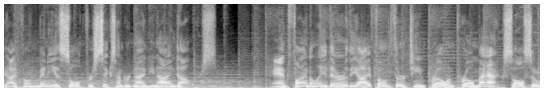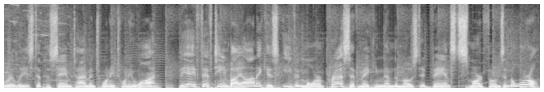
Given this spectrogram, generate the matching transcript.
The iPhone mini is sold for $699. And finally, there are the iPhone 13 Pro and Pro Max, also released at the same time in 2021. The A15 Bionic is even more impressive, making them the most advanced smartphones in the world.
